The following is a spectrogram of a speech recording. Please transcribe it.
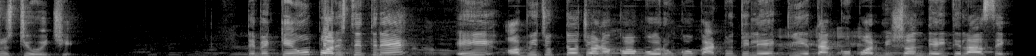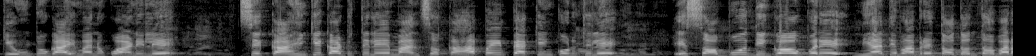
ସୃଷ୍ଟି ହୋଇଛି ତେବେ କେଉଁ ପରିସ୍ଥିତିରେ এই অভিযুক্ত জনক গোরুঙ্কু কাটুলে কি তাঁকু পরমিশন দেইতিলা সে কেউঠু গাই মানুষ আনলে সে কাহিকি কাটুলে মাংস কাহাপাই প্যাকিং করুলে এ সবু দিগ উপরে নিহতি ভাবে তদন্ত হবার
